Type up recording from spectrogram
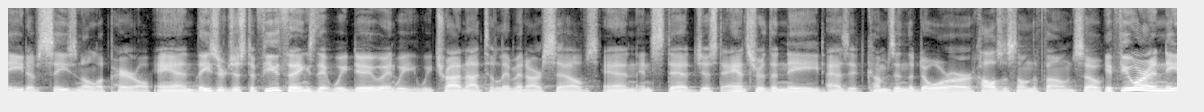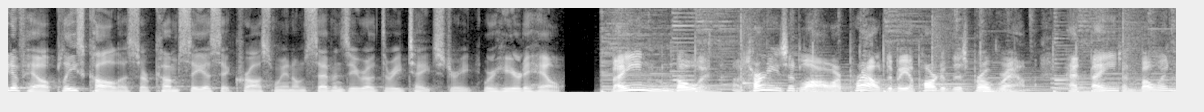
of seasonal apparel. And these are just a few things that we do, and we, we try not to limit ourselves and instead just answer the need as it comes in the door or calls us on the phone. So if you are in need of help, please call us or come see us at Crosswind on 703 Tate Street. We're here to help. Bain Bowen, attorneys at law, are proud to be a part of this program. At Bain and Bowen,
